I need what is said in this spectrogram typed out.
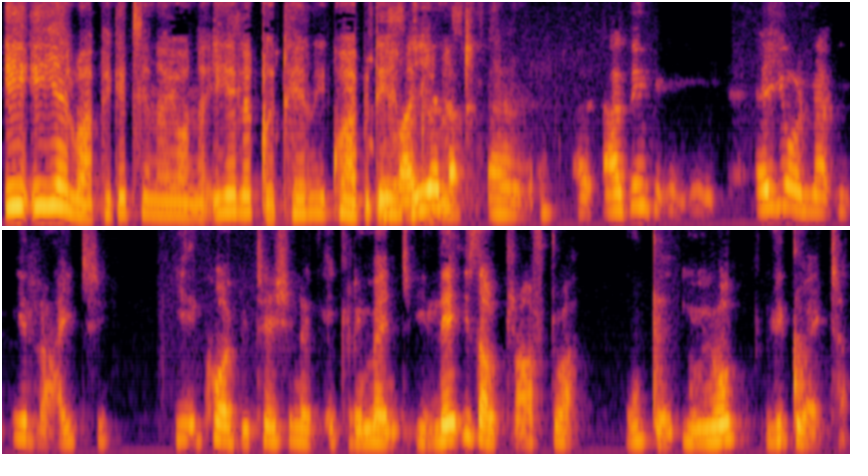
I- iyelwaphi ke thina yona? Iyele gqitheni i-cohabitation ungayela agreement? eh, I think i- i- eyona i- irayithi i-cohabitation ag- agreement yile izawudraftwa ngugqi- yho ligqwetha.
